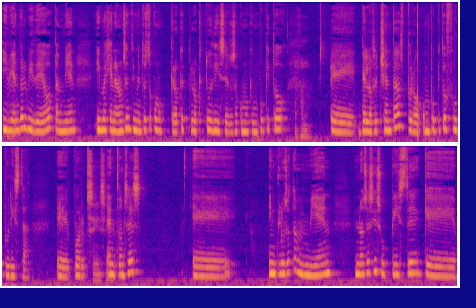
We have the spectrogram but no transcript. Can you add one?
y viendo el video también y me genera un sentimiento esto como creo que lo que tú dices, o sea, como que un poquito eh, de los ochentas, pero un poquito futurista. Eh, por, Entonces, eh, incluso también, no sé si supiste que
